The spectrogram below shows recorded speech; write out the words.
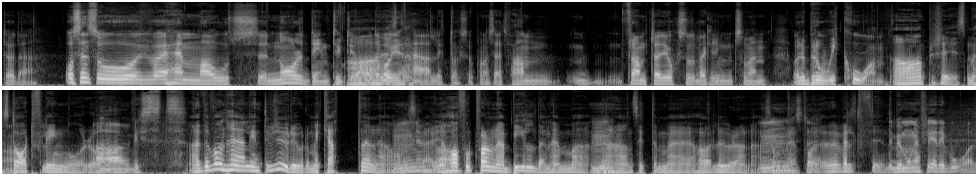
det var det. Och sen så var jag hemma hos Nordin tyckte Ja, jag. Det var ju det. härligt också på något sätt. För han framträdde ju också verkligen som en Örebro-ikon. Ja, precis. Med Ja. startflingor och... Ja, visst. Ja, det var en härlig intervju du gjorde med katterna och Mm, sådär. Jag har fortfarande den här bilden hemma Mm. när han sitter med hörlurarna. Mm, som är på, det. den är väldigt fin. Det blir många fler i vår.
